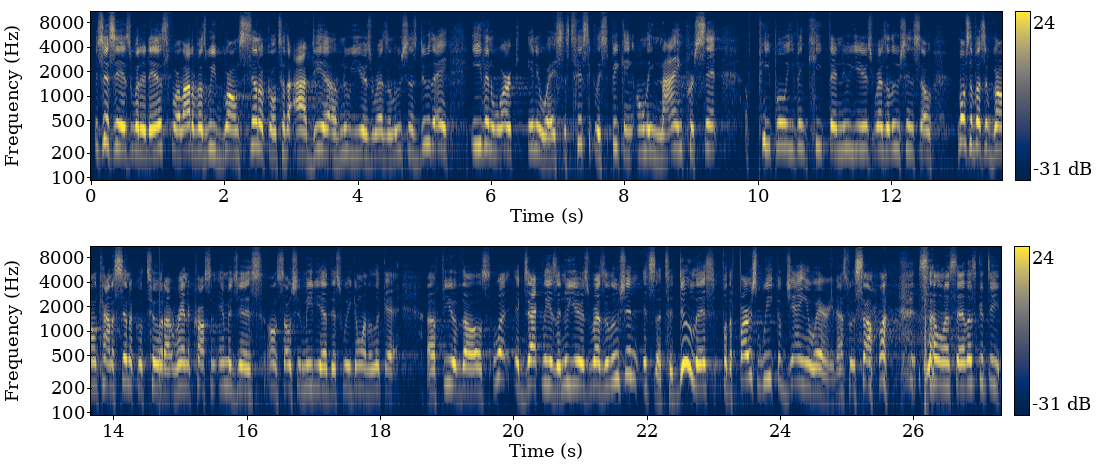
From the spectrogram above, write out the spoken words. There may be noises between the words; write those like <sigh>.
It just is what it is. For a lot of us, we've grown cynical to the idea of New Year's resolutions. Do they even work anyway? Statistically speaking, only 9% of people even keep their New Year's resolutions. So most of us have grown kind of cynical to it. I ran across some images on social media this week. I want to look at a few of those. What exactly is a New Year's resolution? It's a to do list for the first week of January. That's what <laughs> someone, someone said. Let's continue.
